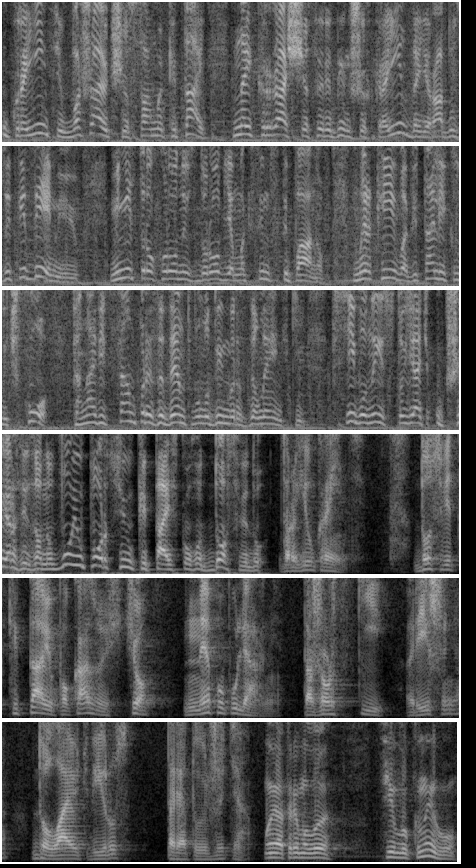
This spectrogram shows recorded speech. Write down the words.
українців вважають, що саме Китай найкраще серед інших країн дає раду з епідемією. Міністр охорони здоров'я Максим Степанов, мер Києва Віталій Кличко та навіть сам президент Володимир Зеленський. Всі вони стоять у черзі за новою порцією китайського досвіду. Дорогі українці, досвід Китаю показує, що непопулярні та жорсткі рішення долають вірус та рятують життя. Ми отримали цілу книгу,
